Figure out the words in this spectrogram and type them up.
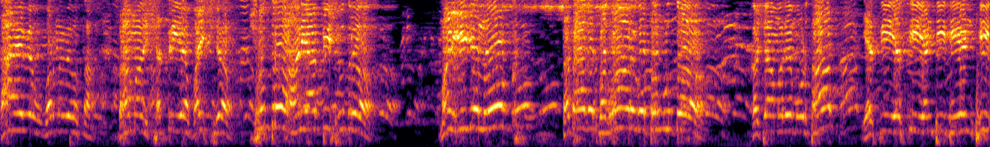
काय वर्ण व्यवस्था ब्राह्मण क्षत्रिय वैश्य शूद्र आणि अतिशूद्र. मग ही जे लोक तथागत भगवान गौतम बुद्ध कशामध्ये मोडतात? S C S T N T D N T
